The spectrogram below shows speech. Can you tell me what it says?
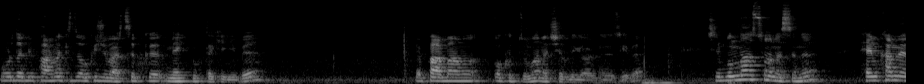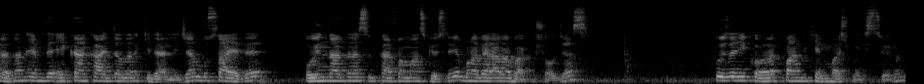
Burada bir parmak izi okuyucu var tıpkı MacBook'taki gibi. Ve parmağımı okuttuğum an açıldı gördüğünüz gibi. Şimdi bundan sonrasını hem kameradan hem de ekran kaydı alarak ilerleyeceğim. Bu sayede oyunlarda nasıl bir performans gösteriyor buna beraber bakmış olacağız. Bu yüzden ilk olarak Bandicam'imi açmak istiyorum.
